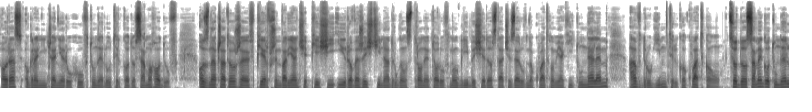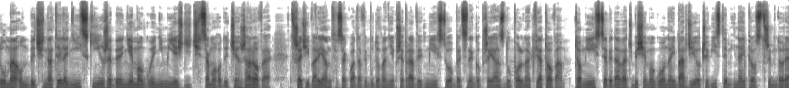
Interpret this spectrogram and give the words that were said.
oraz ograniczenie ruchu w tunelu tylko do samochodów. Oznacza to, że w pierwszym wariancie piesi i rowerzyści na drugą stronę torów mogliby się dostać zarówno kładką, jak i tunelem, a w drugim tylko kładką. Co do samego tunelu, ma on być na tyle niski, żeby nie mogły nim jeździć samochody ciężarowe. Trzeci wariant zakłada wybudowanie przeprawy w miejscu obecnego przejazdu Polna Kwiatowa. To miejsce wydawać by się mogło najbardziej oczywistym i najprostszym do realizacji.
